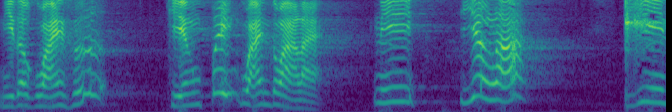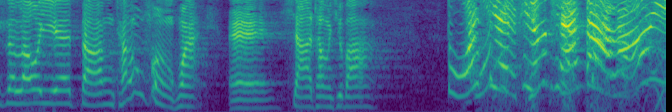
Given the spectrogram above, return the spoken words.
你的官司经本官断了，你赢了，银子老爷当场奉还。哎，下堂去吧。多谢青天大老爷。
